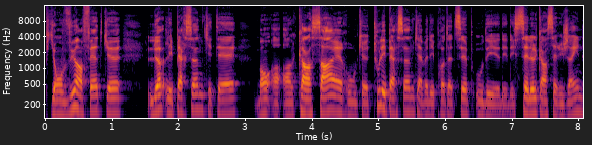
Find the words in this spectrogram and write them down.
Puis ils ont vu en fait que les personnes qui étaient en, cancer ou que toutes les personnes qui avaient des prototypes ou des, cellules cancérigènes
